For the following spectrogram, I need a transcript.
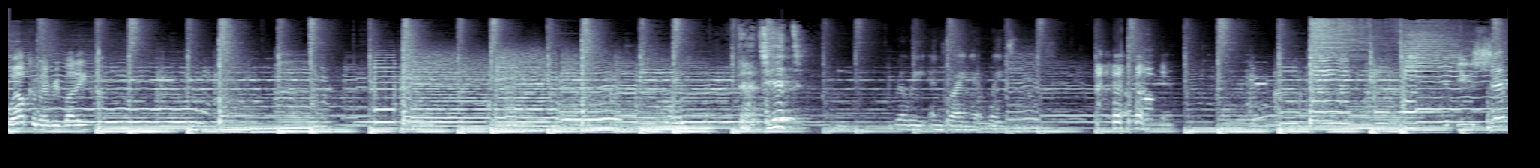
Welcome, everybody. That's it. Really enjoying it way too much. if you sip,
